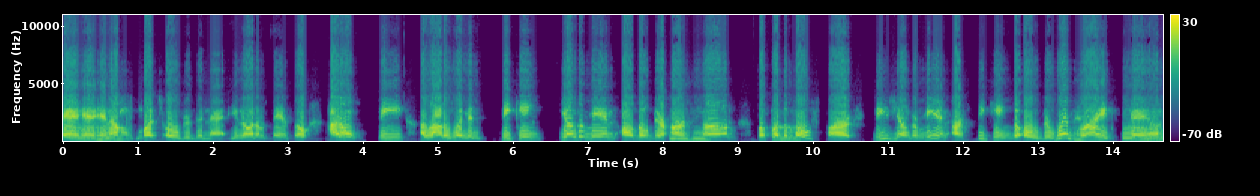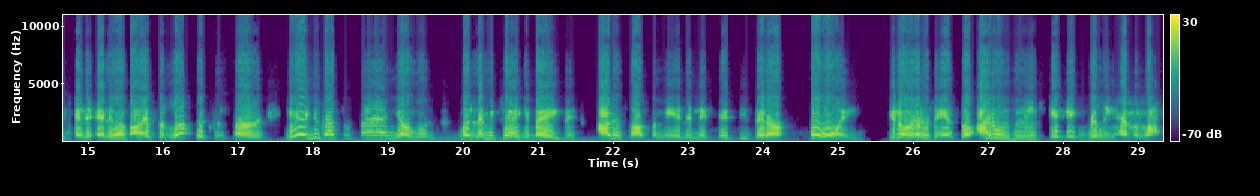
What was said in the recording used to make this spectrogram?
mm-hmm. and, and I'm much older than that. You know what I'm saying? So I don't see a lot of women seeking younger men, although there are Mhm. some, but for the most part, these younger men are seeking the older women. Right. And Mhm. and and Yeah. as far as the looks is concerned, yeah, you got some fine young ones, but let me tell you, baby, I just saw some men in their fifties that are fine. You know what I'm saying? So I don't Mhm. think it, it really has a lot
